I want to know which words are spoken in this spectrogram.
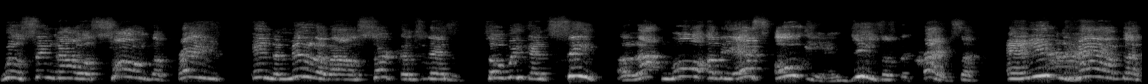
we'll sing our songs of praise in the middle of our circumstances so we can see a lot more of the S-O-N, Jesus the Christ, uh, and even have the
